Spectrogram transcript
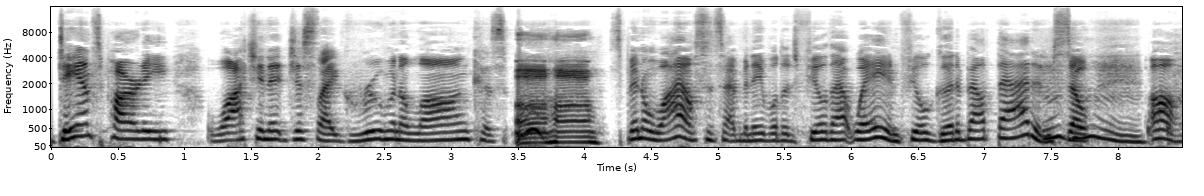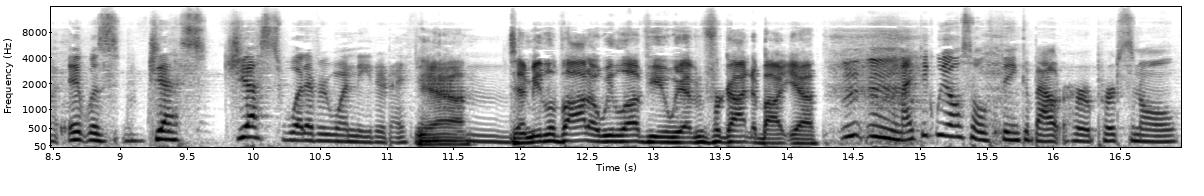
dance party, watching it just like grooving along because uh-huh. it's been a while since I've been able to feel that way and feel good about that. And mm-hmm. so, oh, it was just just what everyone needed. I think. Yeah, mm. Demi Lovato, we love you. We haven't forgotten about you. Mm-mm. I think we also think about her personal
